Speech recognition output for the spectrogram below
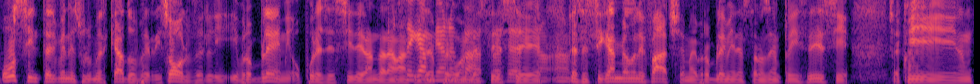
o si interviene sul mercato per risolverli i problemi, oppure se si deve andare avanti sempre con basta, le stesse, certo. ah. cioè se si cambiano le facce ma i problemi restano sempre gli stessi, cioè qui, e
